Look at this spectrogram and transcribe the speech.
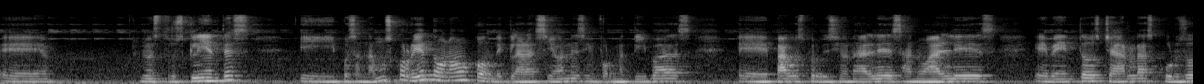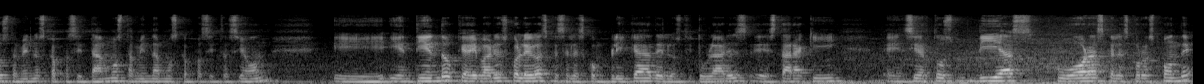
eh, nuestros clientes. y pues andamos corriendo, ¿no? Con declaraciones informativas, eh, pagos provisionales, anuales, eventos, charlas, cursos, también nos capacitamos, también damos capacitación. Y, entiendo que hay varios colegas que se les complica de los titulares estar aquí en ciertos días u horas que les corresponde,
